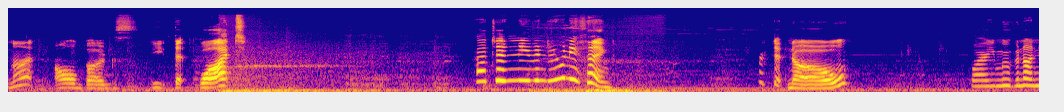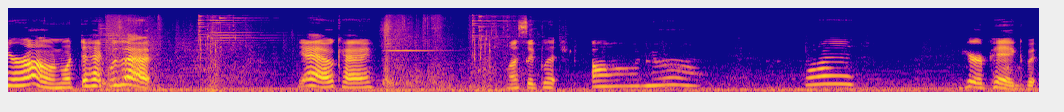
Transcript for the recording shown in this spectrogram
not all bugs eat that. What? That didn't even do anything! No! Why are you moving on your own? What the heck was that? Yeah, okay. Unless it glitched. Oh no. What? I hear a pig, but.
